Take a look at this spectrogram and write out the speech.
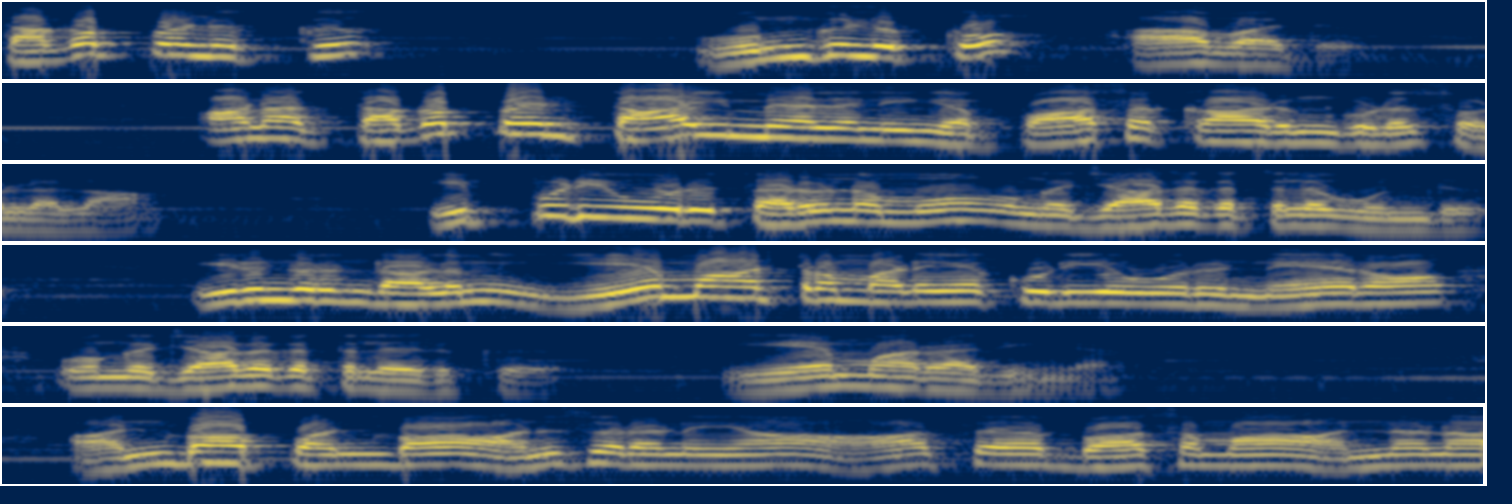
தகப்பனுக்கு உங்களுக்கும் ஆவாது. ஆனால் தகப்பன் தாய் மேலே நீங்கள் பாசக்காருன்னு கூட சொல்லலாம். இப்படி ஒரு தருணமும் உங்கள் ஜாதகத்தில் உண்டு. இருந்திருந்தாலும் ஏமாற்றம் அடையக்கூடிய ஒரு நேரம் உங்கள் ஜாதகத்தில் இருக்குது ஏமாறாதீங்க. அன்பா பண்பா அனுசரணையா ஆசை பாசமா அண்ணனா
